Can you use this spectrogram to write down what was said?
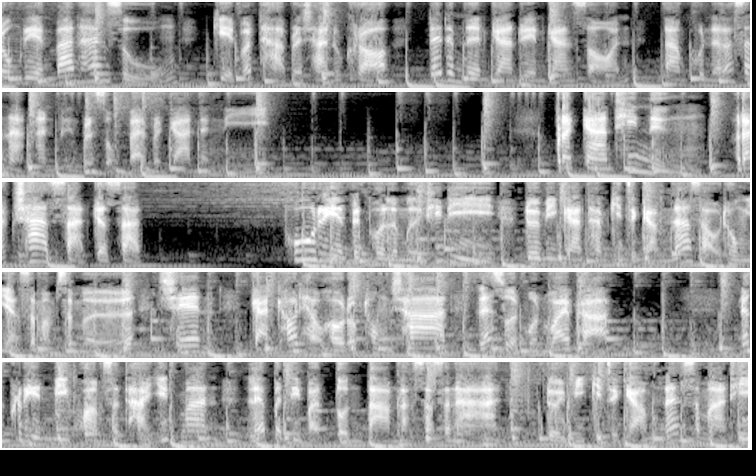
โรงเรียนบ้านห้างสูง เกตวัฒนาประชานุเคราะห์ ได้ดำเนินการเรียนการสอนตามคุณลักษณะอันพึงประสงค์ 8 ประการดังนี้ ประการที่ 1 รักชาติศาสตร์กษัตริย์ ผู้เรียนเป็นพลเมืองที่ดี โดยมีการทำกิจกรรมหน้าเสาธงอย่างสม่ำเสมอ เช่น การเข้าแถวเคารพธงชาติ และสวดมนต์ไหว้พระนักเรียนมีความศรัทธายึดมั่น และปฏิบัติตนตามหลักศาสนา โดยมีกิจกรรมนั่งสมาธิ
